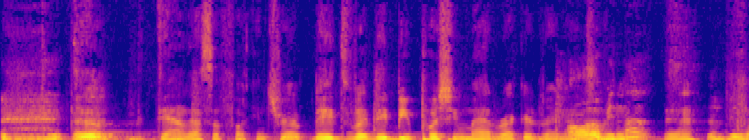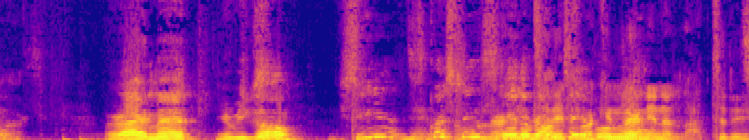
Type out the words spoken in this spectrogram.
That- damn, that's a fucking trip. They'd they'd be pushing mad records right now. Oh, that'd be nuts. Yeah. That'd be nuts. All right, man. Here we go. You see these Yeah, questions? I'm the round today. table, Fucking man. learning a lot today.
